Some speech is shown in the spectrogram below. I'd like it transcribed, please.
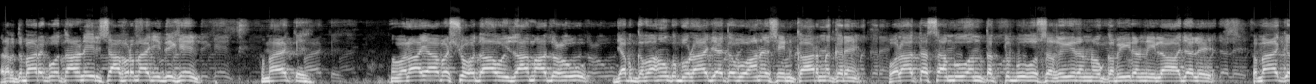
رب تبارک و تعالی نے ارشا فرمایا جی دیکھیں، فرمایا کہ ولا یا بشہدا اذا دعو جب گواہوں کو بلایا جائے تو وہ آنے سے انکار نہ کریں۔ ولا تسمو ان تکتبو صغیرا و کبیرا الى اجل فرمایا کہ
